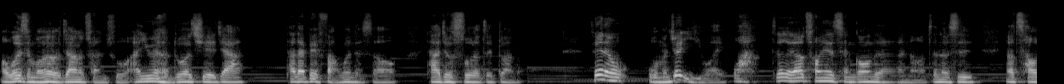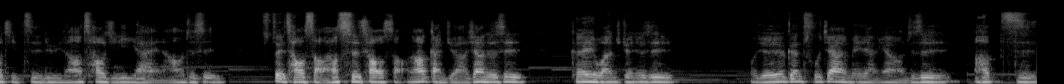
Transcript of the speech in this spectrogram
哦。为什么会有这样的传说啊？因为很多的企业家他在被访问的时候，他就说了这段嘛。所以呢，我们就以为哇，这个要创业成功的人哦，真的是要超级自律，然后超级厉害，然后就是睡超少，然后吃超少，然后感觉好像就是可以完全就是，我觉得跟出家人没两样，就是然后只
